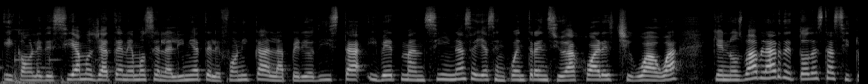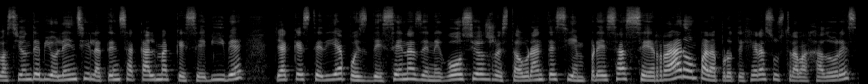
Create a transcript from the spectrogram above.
Y como le decíamos, ya tenemos en la línea telefónica a la periodista Ivette Mancinas. Ella se encuentra en Ciudad Juárez, Chihuahua, quien nos va a hablar de toda esta situación de violencia y la tensa calma que se vive, ya que este día, pues, decenas de negocios, restaurantes y empresas cerraron para proteger a sus trabajadores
